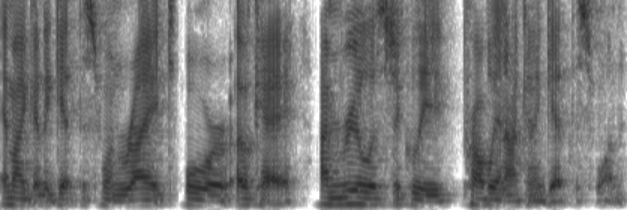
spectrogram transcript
am I going to get this one right? Or, okay, I'm realistically probably not going to get this one.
